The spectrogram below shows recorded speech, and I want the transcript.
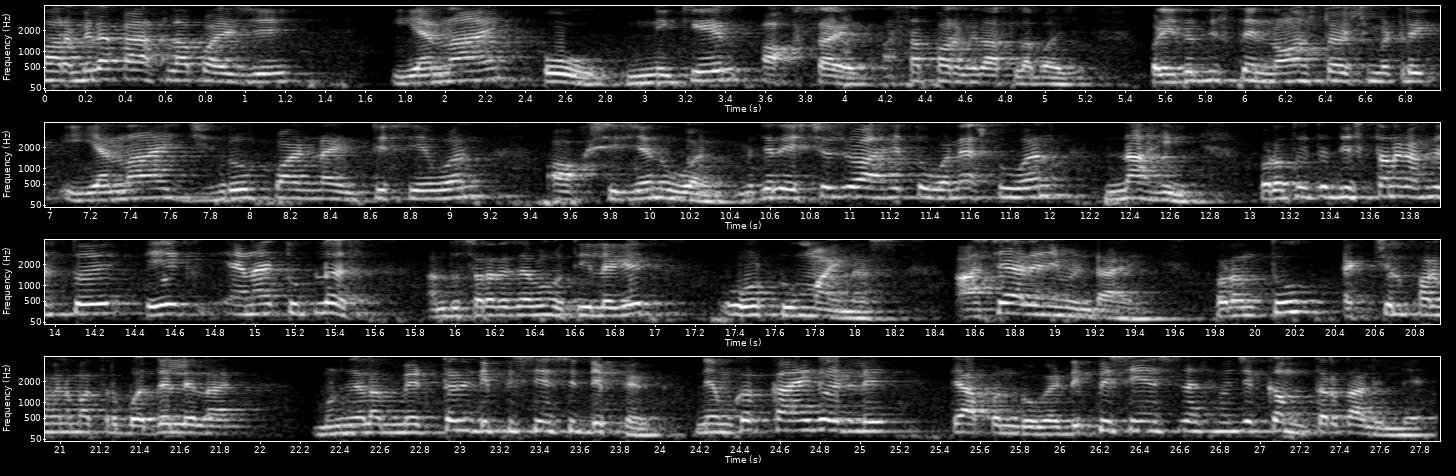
फॉर्म्युला काय असला पाहिजे? N I O nickel oxide असा फॉर्म्युला असला पाहिजे. पण इथं दिसते non stoichiometric N I zero point ninety seven oxygen one म्हणजे रेशिओ जो आहे तो वन एस टू वन नाही. परंतु इथं दिसताना कसं दिसतोय? एक एन आय टू प्लस आणि दुसरा त्याच्यावर लगेच ओ टू मायनस असे अरेंजमेंट आहे. परंतु ॲक्च्युअल फॉर्म्युला मात्र बदललेला आहे. म्हणून याला मेटल डिफिशियन्सी डिफेक्ट नेमकं काय घडले? ते आपण बघूया. डिफिशियन्सी झाली म्हणजे कमतरता आलेली आहे.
